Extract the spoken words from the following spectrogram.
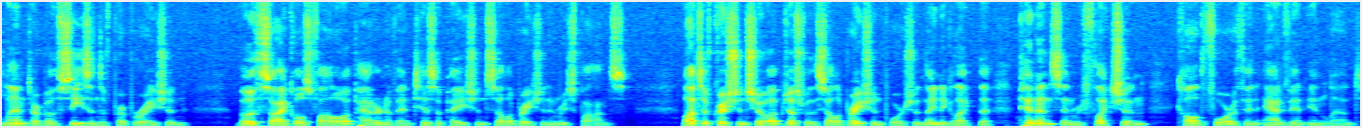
Lent are both seasons of preparation. Both cycles follow a pattern of anticipation, celebration, and response. Lots of Christians show up just for the celebration portion. They neglect the penance and reflection called forth in Advent and Lent.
